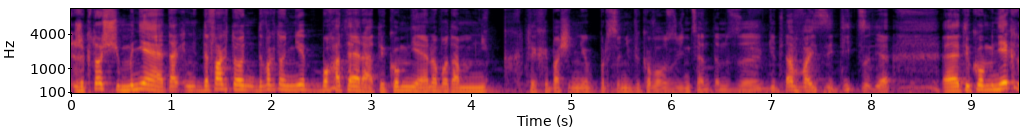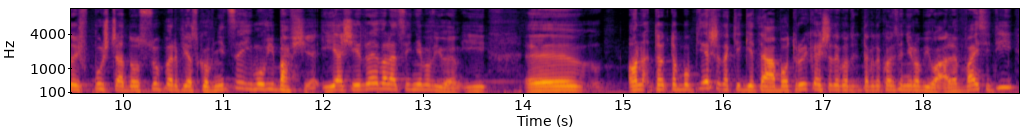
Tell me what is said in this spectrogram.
że ktoś mnie, tak, de, facto, de facto nie bohatera, tylko mnie, no bo tam nikt chyba się nie personifikował z Vincentem z GTA Vice City, co nie? E, tylko mnie ktoś wpuszcza do super piaskownicy i mówi baw się. I ja się rewelacyjnie bawiłem. I e, ona, to, to było pierwsze takie GTA, bo trójka jeszcze tego tak do końca nie robiła, ale w Vice City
